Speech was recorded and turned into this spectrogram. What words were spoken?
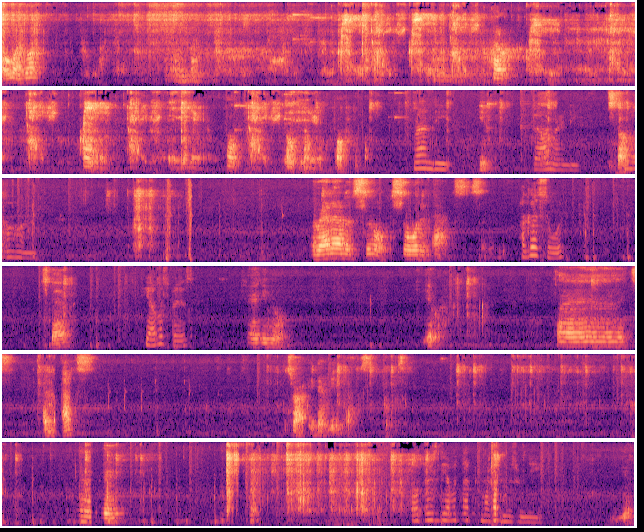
Oh my god. Help. Help. Help. Randy. Yeah. I'm Randy. Stuff. I ran out of sword, sword and axe. So I got a sword. spare. Yeah, I got spares. Okay, give me one. Yeah. bro. Thanks. And the axe. That's right, you don't need an axe. Okay. Those are the other type of mushrooms we need. Yeah.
